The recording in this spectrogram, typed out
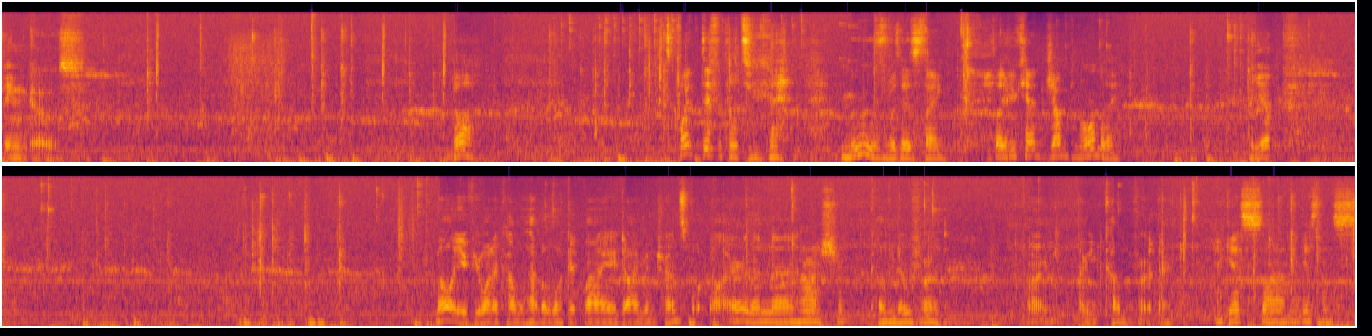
thing goes. Oh. It's quite difficult to move with this thing. It's like you can't jump normally. Yep. Well, if you want to come have a look at my diamond transport wire, then uh, Oh, sure. come no further. Or, I mean, come further. I guess. Uh, I guess that's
